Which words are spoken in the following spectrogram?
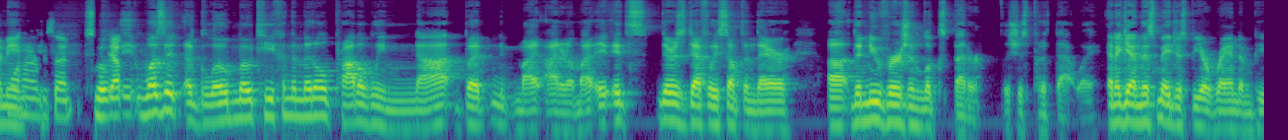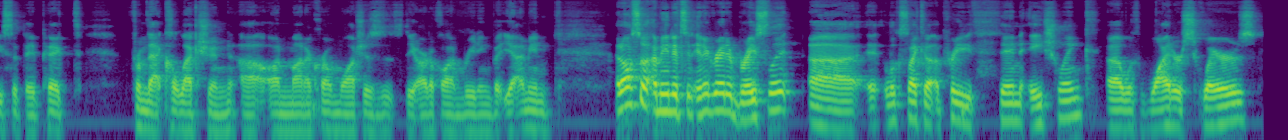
I mean, one hundred percent. so Yep. it, was it a globe motif in the middle? Probably not, but my I don't know. My it, it's there's definitely something there. Uh, the new version looks better. Let's just put it that way. And again, this may just be a random piece that they picked from that collection uh, on monochrome watches. Is the article I'm reading, but yeah, I mean, and also, I mean, it's an integrated bracelet. Uh, it looks like a, a pretty thin H link uh, with wider squares,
